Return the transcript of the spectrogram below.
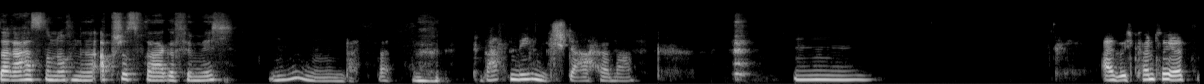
Sarah, hast du noch eine Abschlussfrage für mich? Mm, was, was, was nehme ich da, hör mal? Mm. Also ich könnte jetzt,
